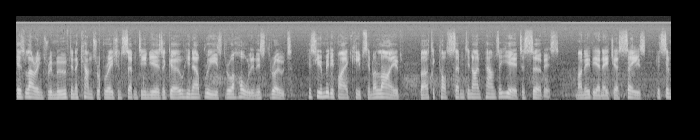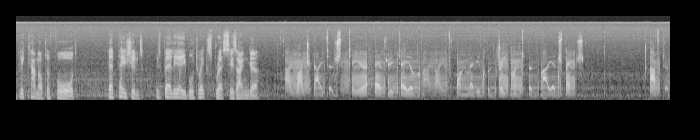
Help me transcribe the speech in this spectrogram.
His larynx removed in a cancer operation 17 years ago, he now breathes through a hole in his throat. His humidifier keeps him alive but it costs £79 a year to service. Money the NHS says it simply cannot afford. Their patient is barely able to express his anger. I watch to sit here every day of my life on medical treatment at my expense. After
